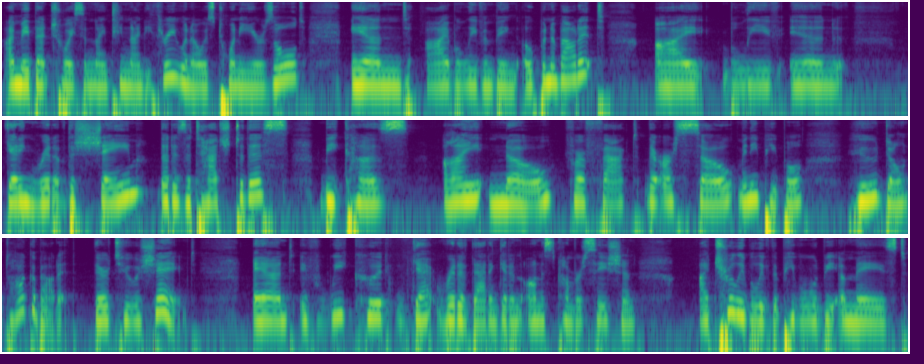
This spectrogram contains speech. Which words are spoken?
I made that choice in 1993 when I was 20 years old, and I believe in being open about it. I believe in getting rid of the shame that is attached to this because I know for a fact there are so many people who don't talk about it. They're too ashamed. And if we could get rid of that and get an honest conversation, I truly believe that people would be amazed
